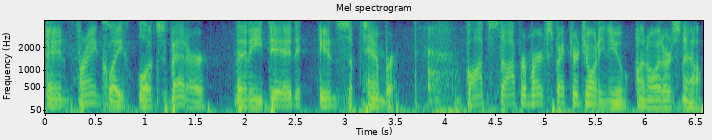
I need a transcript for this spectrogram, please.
and frankly looks better than he did in September. Bob Stauffer, Mark Spector joining you on Oilers Now.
